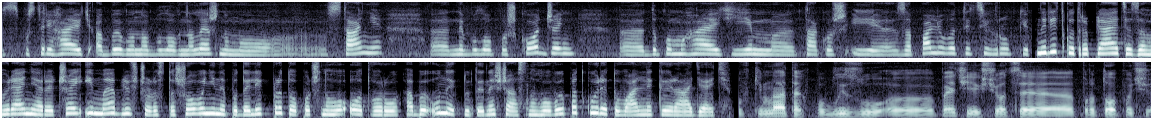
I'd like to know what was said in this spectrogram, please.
спостерігають, аби воно було в належному е, стані, е, не було пошкоджень. е, Допомагають їм е, також і запалювати ці грубки, Нерідко трапляється загоряння речей і меблів, що розташовані неподалік протопочного отвору. Аби уникнути нещасного випадку, рятувальники радять. В кімнатах поблизу е, печі, якщо це протопоч, е,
